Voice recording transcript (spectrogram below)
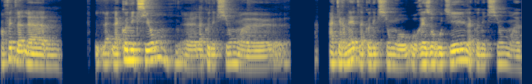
En fait, la, connexion, la connexion Internet, la connexion au, réseau routier, la connexion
